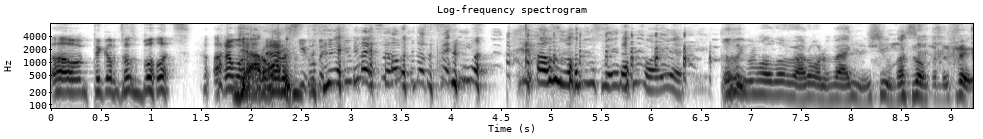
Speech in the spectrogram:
Oh, uh, pick up those bullets. I don't want yeah, to shoot myself in the face. I was about to say that part. Yeah. Was like, come on over. I don't want to vacuum and shoot myself in the face.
